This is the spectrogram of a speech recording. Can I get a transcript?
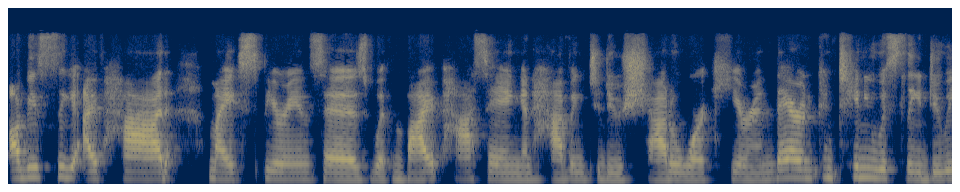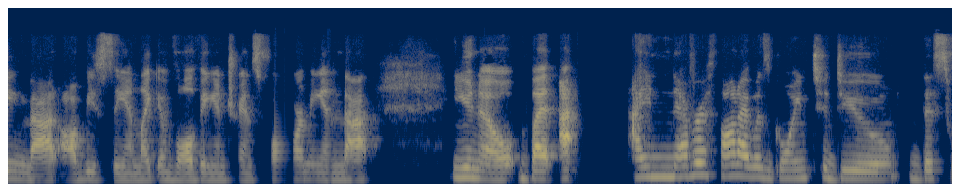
Obviously, I've had my experiences with bypassing and having to do shadow work here and there and continuously doing that, obviously, and like evolving and transforming in that, you know, but I, I never thought I was going to do this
